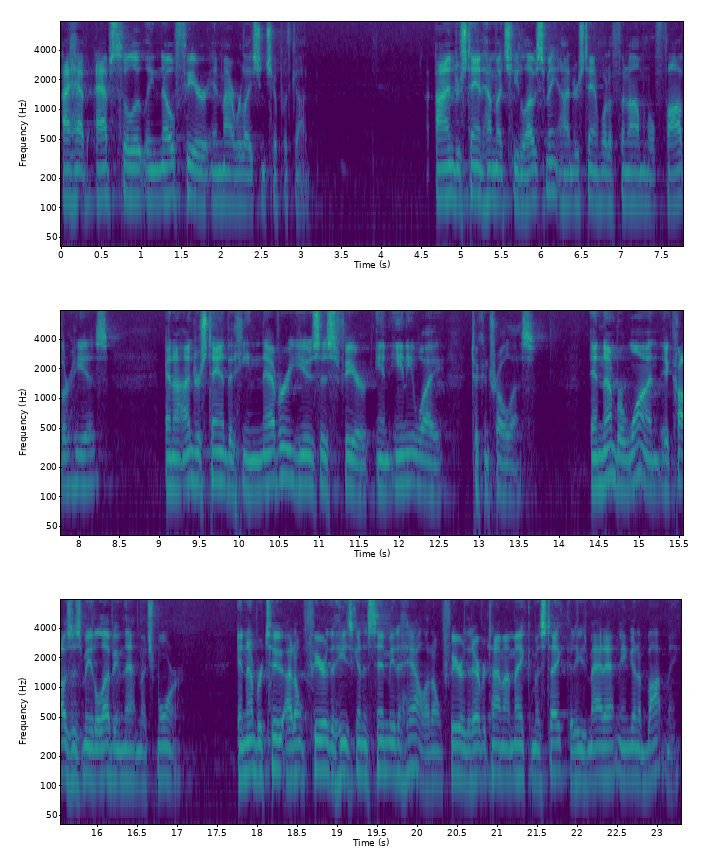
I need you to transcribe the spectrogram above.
I have absolutely no fear in my relationship with God. I understand how much He loves me. I understand what a phenomenal father He is. And I understand that He never uses fear in any way to control us. And number one, it causes me to love Him that much more. And number two, I don't fear that He's going to send me to hell. I don't fear that every time I make a mistake that He's mad at me and going to bop me.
